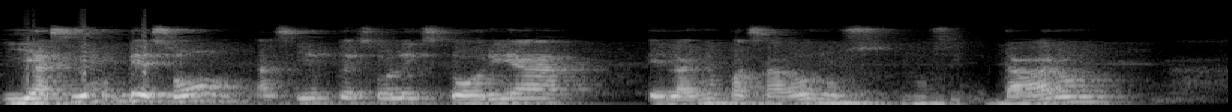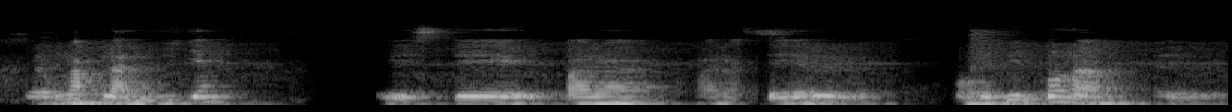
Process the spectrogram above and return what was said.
Y así empezó, así empezó la historia. El año pasado nos, nos invitaron a hacer una planilla este, para, para hacer competir con el eh,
